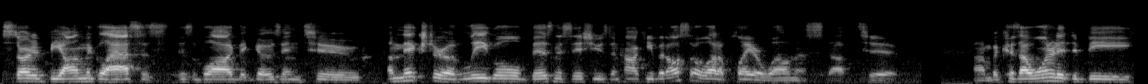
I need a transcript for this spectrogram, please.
started Beyond the Glass is, is a blog that goes into a mixture of legal business issues in hockey, but also a lot of player wellness stuff too um, because I wanted it to be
